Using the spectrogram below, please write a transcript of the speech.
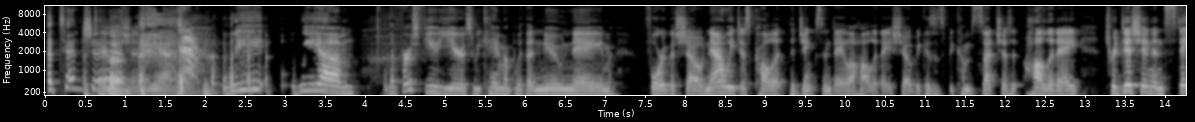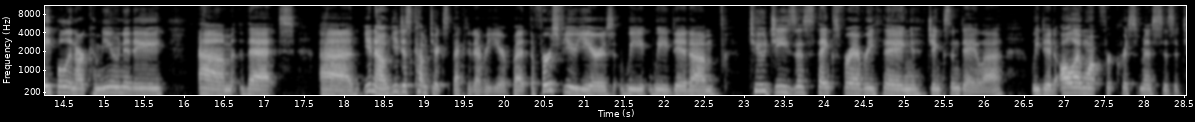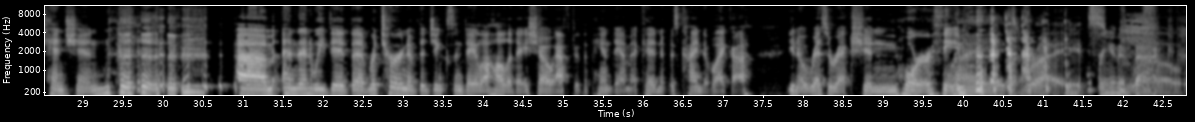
attention. attention. Yeah. We we um the first few years we came up with a new name for the show. Now we just call it the jinkx and dela holiday show because it's become such a holiday tradition and staple in our community um that uh you know you just come to expect it every year. But the first few years we we did um to jesus thanks for everything jinkx and dela we did all i want for christmas is attention um, and then we did the return of the Jinkx and Dela holiday show after the pandemic, and it was kind of like a, you know, resurrection horror theme. Right, right. Bringing it back. Whoa.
